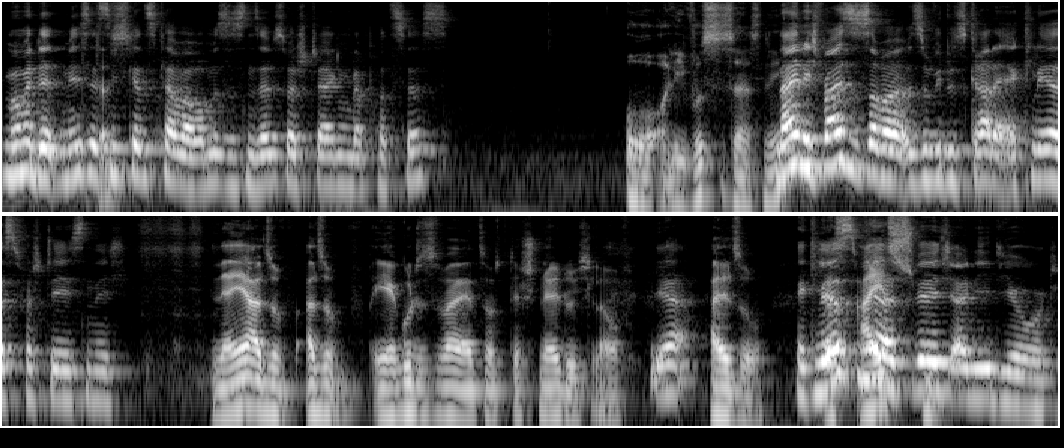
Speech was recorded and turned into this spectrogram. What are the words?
Moment, mir ist jetzt das, nicht ganz klar, warum ist es ein selbstverstärkender Prozess? Oh, Olli, wusstest du das nicht? Nein, ich weiß es, aber so wie du es gerade erklärst, verstehe ich es nicht. Naja, also, also, ja gut, es war jetzt auch der Schnelldurchlauf. Ja. Also. Erklärst du mir, als wäre ich ein Idiot.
